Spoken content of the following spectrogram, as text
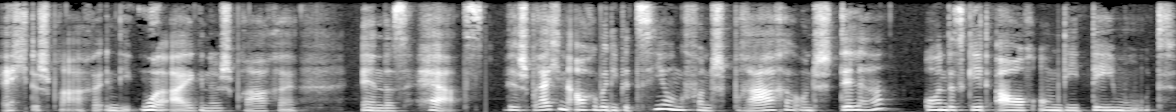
echte Sprache, in die ureigene Sprache, in das Herz. Wir sprechen auch über die Beziehung von Sprache und Stille und es geht auch um die Demut.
